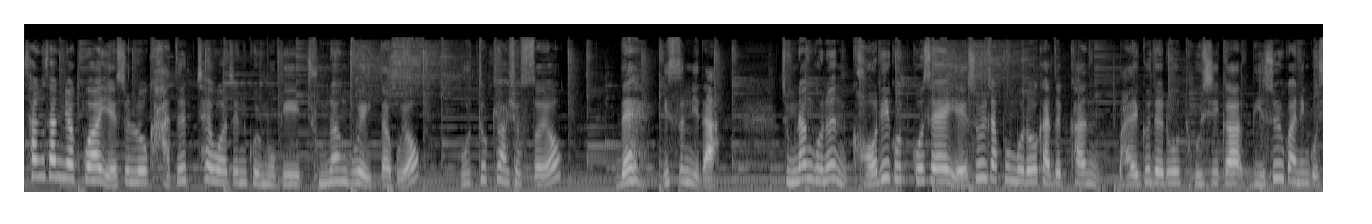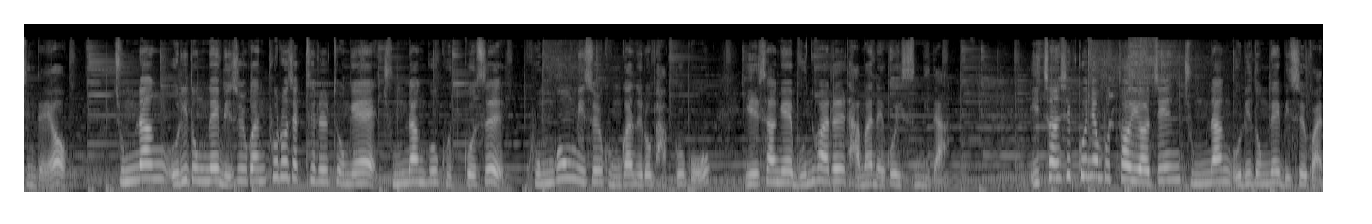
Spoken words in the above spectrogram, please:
상상력과 예술로 가득 채워진 골목이 중랑구에 있다고요? 어떻게 하셨어요? 네, 있습니다. 중랑구는 거리 곳곳에 예술 작품으로 가득한 말 그대로 도시가 미술관인 곳인데요. 중랑 우리 동네 미술관 프로젝트를 통해 중랑구 곳곳을 공공미술 공간으로 바꾸고 일상의 문화를 담아내고 있습니다. 2019년부터 이어진 중랑 우리 동네 미술관.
